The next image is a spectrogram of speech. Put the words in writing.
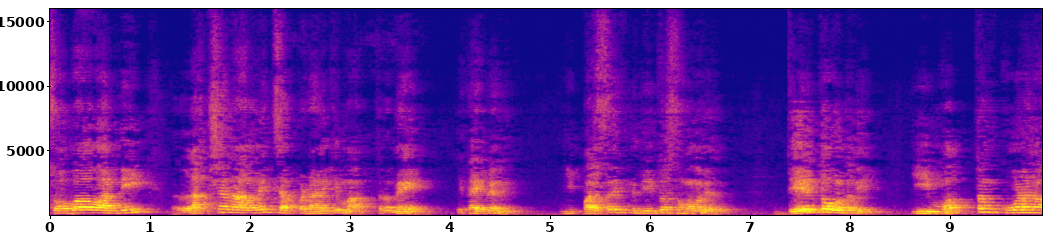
స్వభావాన్ని లక్షణాలని చెప్పడానికి మాత్రమే. ఇక అయిపోయింది. ఈ పరిస్థితికి దీంతో సంబంధం లేదు. దేంతో ఉంటది? ఈ మొత్తం కూడగా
